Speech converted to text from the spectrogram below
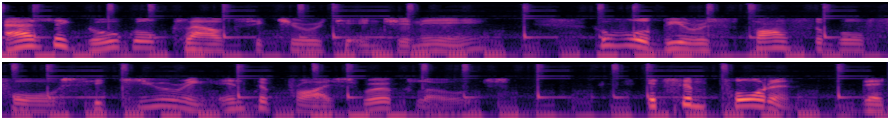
As a Google Cloud security engineer who will be responsible for securing enterprise workloads, it's important that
